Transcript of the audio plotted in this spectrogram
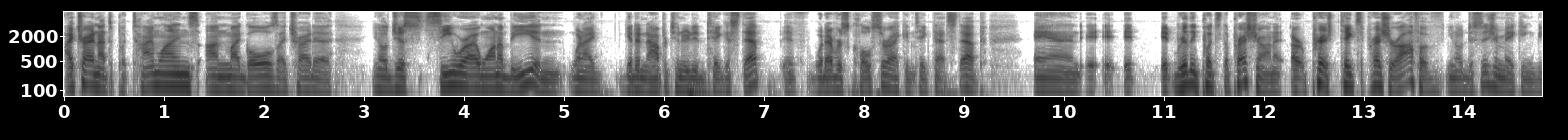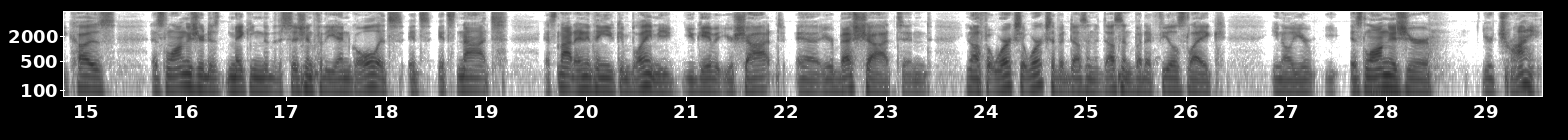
I try not to put timelines on my goals. I try to, you know, just see where I want to be, and when I get an opportunity to take a step, if whatever's closer, I can take that step, and it it it, really puts the pressure on it, or pre- takes the pressure off of you know decision making because as long as you're just making the decision for the end goal, it's it's it's not it's not anything you can blame. You you gave it your shot, uh, your best shot, and you know if it works, it works. If it doesn't, it doesn't. But it feels like you know you're as long as you're you're trying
